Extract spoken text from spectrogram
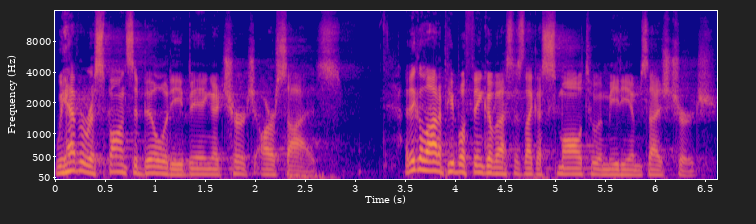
we have a responsibility being a church our size. I think a lot of people think of us as like a small to a medium sized church,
